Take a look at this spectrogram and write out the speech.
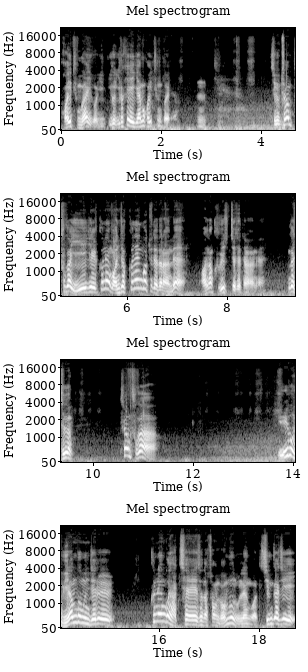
거의 든 거야 이거. 이- 이거 이렇게 얘기하면 거의 든 거예요. 음. 지금 트럼프가 이 얘기를 꺼내 먼저 꺼낸 것도 대단한데, 아 난 그게 진짜 대단하네. 그러니까 지금 트럼프가 일본 위안부 문제를 꺼낸 것 자체에서 나좀 너무 놀란 것 같아. 지금까지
